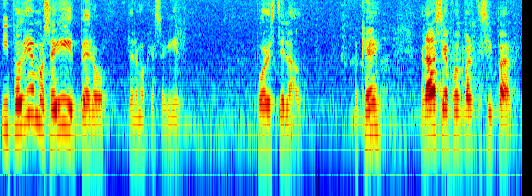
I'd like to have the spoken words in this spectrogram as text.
Y podríamos seguir, pero tenemos que seguir por este lado. ¿Ok? Gracias por participar.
